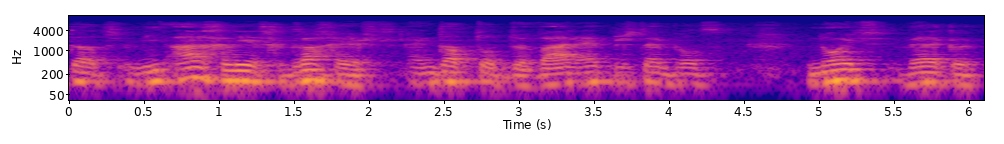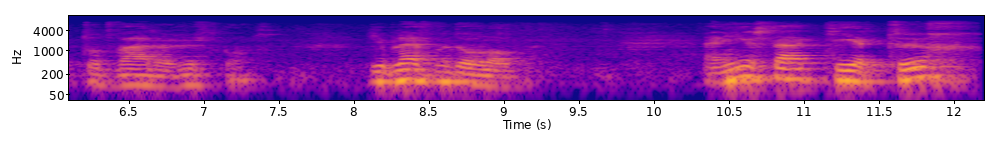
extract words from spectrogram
dat wie aangeleerd gedrag heeft en dat tot de waarheid bestempelt, nooit werkelijk tot ware rust komt. Je blijft maar doorlopen. En hier staat keer terug,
